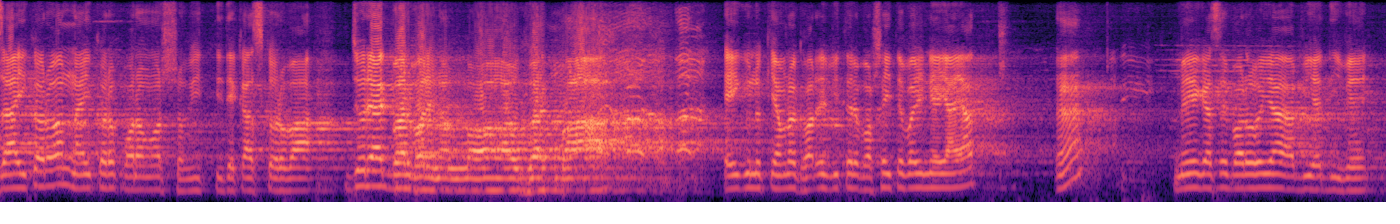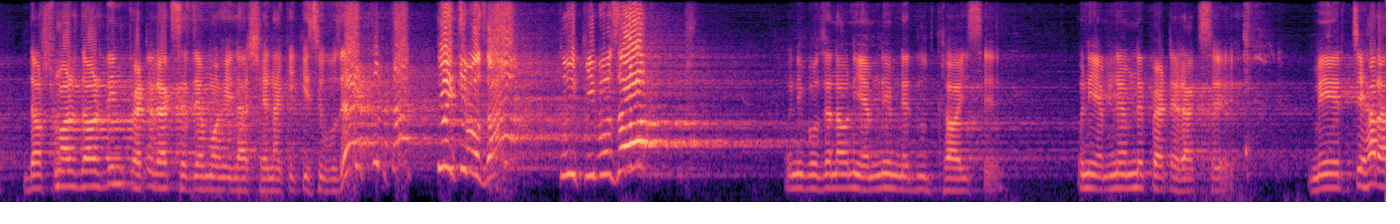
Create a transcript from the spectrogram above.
যাই করো নাই করো পরামর্শ ভিত্তিতে কাজ করবা। জোরে একবার বলেন, আল্লাহু আকবার। এইগুলো কি আমরা ঘরের ভিতরে বসাইতে পারি না এই আয়াত? হ্যাঁ? মেয়ে গেছে, বড় হইয়া বিয়ে দিবে। দশ মাস, দশ দিন পেটে রাখছে যে মহিলা, সে নাকি কিছু বুঝে? তুই কি বোঝো? তুই কি বোঝো? উনি বোঝে না, উনি এমনি এমনি দুধ খাওয়াইছে। উনি এমনি এমনি পেটে রাখছে। মেয়ের চেহারা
